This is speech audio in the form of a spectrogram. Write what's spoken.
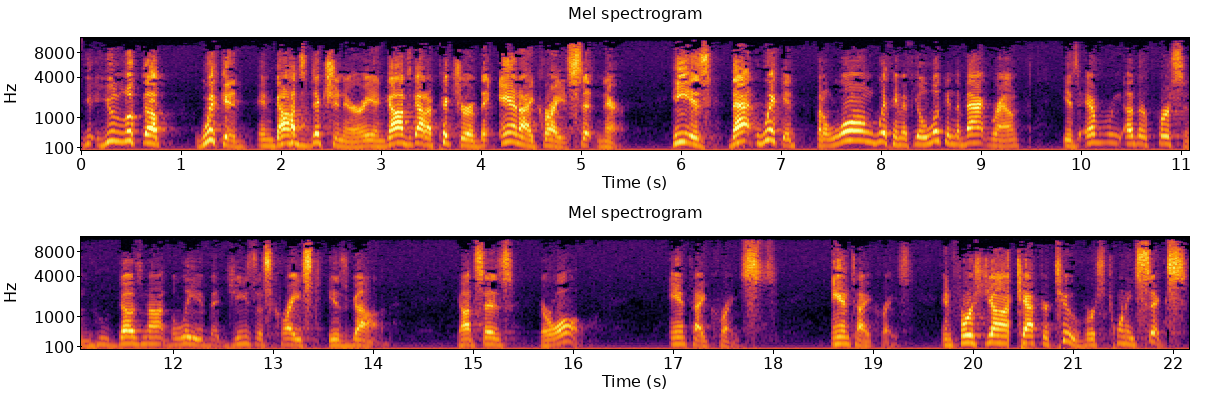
you, you look up wicked in God's dictionary, and God's got a picture of the Antichrist sitting there. He is that wicked, but along with him, if you'll look in the background, is every other person who does not believe that Jesus Christ is God. God says they're all antichrists. Antichrist. In 1 John chapter 2, verse 26,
